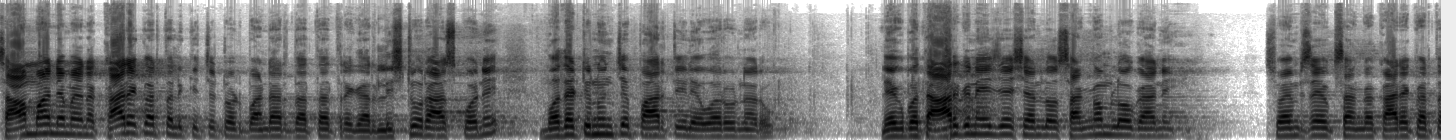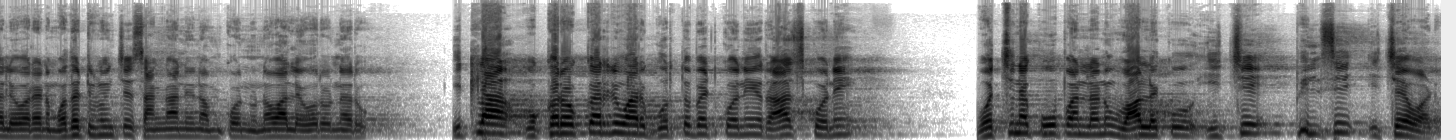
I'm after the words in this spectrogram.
సామాన్యమైన కార్యకర్తలకు ఇచ్చేటోడు బండారు దత్తాత్రేయ గారు లిస్టు రాసుకొని మొదటి నుంచే పార్టీలు ఎవరు ఉన్నారు? లేకపోతే ఆర్గనైజేషన్లో సంఘంలో కానీ స్వయం సేవక సంఘ కార్యకర్తలు ఎవరైనా మొదటి నుంచే సంఘాన్ని నమ్ముకొని ఉన్న వాళ్ళు ఎవరున్నారు ఇట్లా ఒక్కరొక్కరిని వారు గుర్తుపెట్టుకొని రాసుకొని వచ్చిన కూపన్లను వాళ్ళకు ఇచ్చి పిలిచి ఇచ్చేవాడు.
